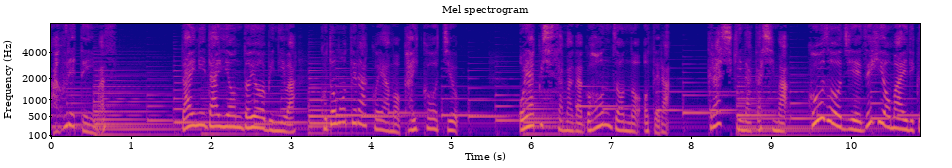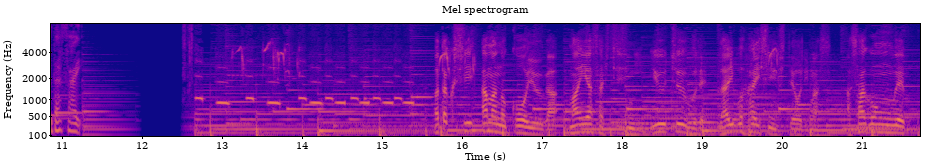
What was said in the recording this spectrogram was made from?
あふれています第2第4土曜日には子ども寺小屋も開校中お薬師様がご本尊のお寺倉敷中島・高蔵寺へぜひお参りください私、天野幸雄が毎朝7時に YouTube でライブ配信しております。アサゴンウェブ。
